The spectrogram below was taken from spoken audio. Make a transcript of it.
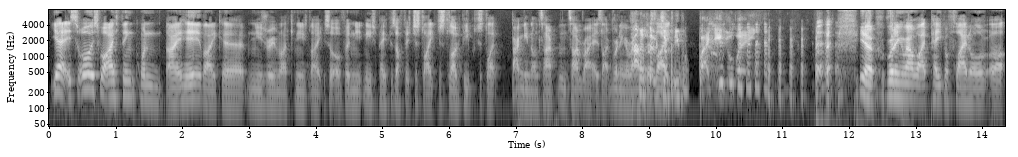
Yeah, it's always what I think when I hear like a newsroom, like news, like sort of a new- newspaper's office, just like just a lot of people just like banging on time on typewriters, like running around, with, like of people banging away. you know, running around like paper flying all uh,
